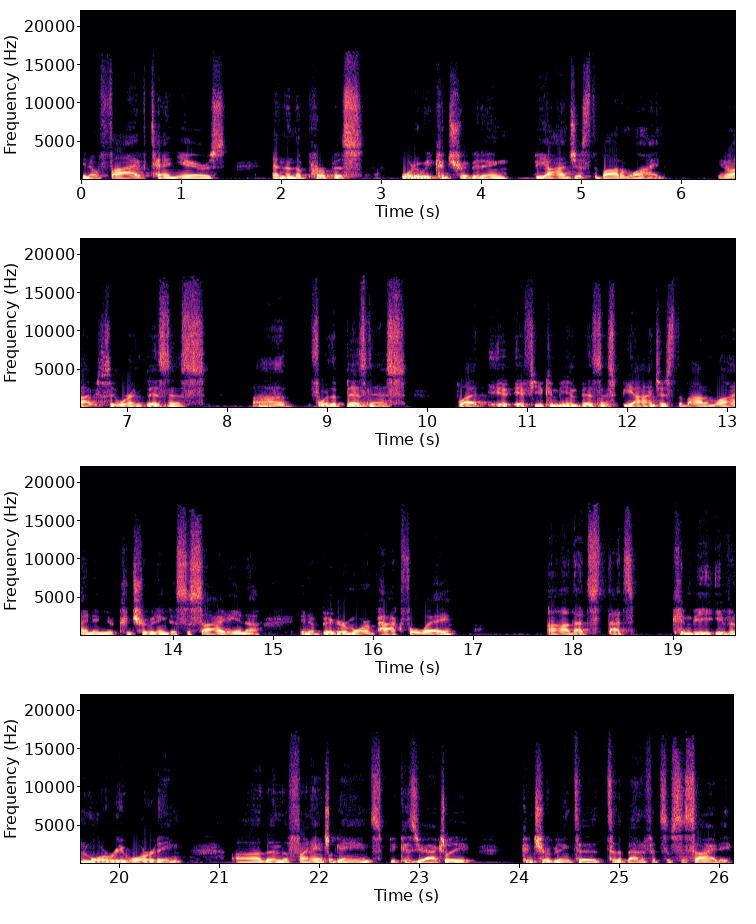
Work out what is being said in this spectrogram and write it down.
you know, five, ten years, and then the purpose. What are we contributing beyond just the bottom line? You know, obviously we're in business uh, for the business, but if you can be in business beyond just the bottom line and you're contributing to society in a in a bigger, more impactful way, uh, that's that's can be even more rewarding uh, than the financial gains because you're actually contributing to to the benefits of society.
